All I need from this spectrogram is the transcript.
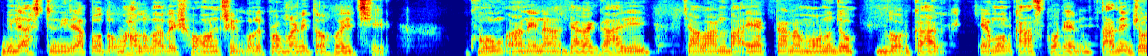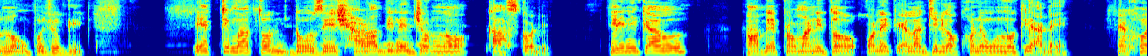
বিলাসটি নিরাপদ ও ভালোভাবে সহনশীল বলে প্রমাণিত হয়েছে। ঘুম আনে না, যারা গাড়ি চালান বা একটানা মনোযোগ দরকার এমন কাজ করেন, তাদের জন্য উপযোগী। একটি মাত্র ডোজে সারাদিনের জন্য কাজ করে। ক্লিনিক্যাল ভাবে প্রমাণিত অনেক অ্যালার্জি লক্ষণে উন্নতি আনে। এখন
